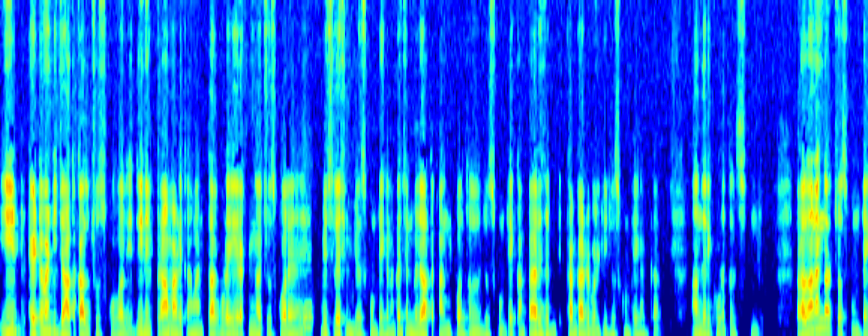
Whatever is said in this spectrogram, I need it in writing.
ఈ ఎటువంటి జాతకాలు చూసుకోవాలి? దీని ప్రామాణికం అంతా కూడా ఏ రకంగా చూసుకోవాలి అనేది విశ్లేషణ చేసుకుంటే కనుక జన్మ జాతకాన్ని పొంతలను చూసుకుంటే కంపారిజన్ కంపారిబిలిటీ చూసుకుంటే కనుక అందరికీ కూడా తెలుస్తుంది. ప్రధానంగా చూసుకుంటే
